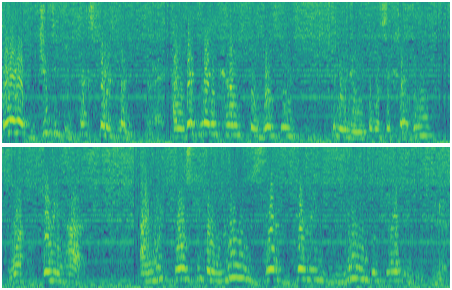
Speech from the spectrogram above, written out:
their dutiful taxpayers' money. Right. And that money comes from those who in the informal sector who work very hard. And if those people lose their very means of livelihood,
